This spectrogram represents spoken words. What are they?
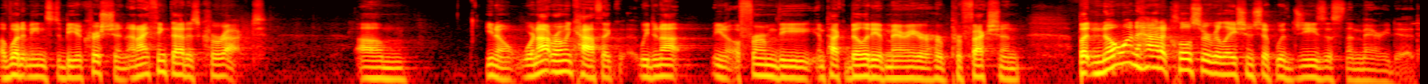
of what it means to be a Christian, and I think that is correct. Um, you know, we're not Roman Catholic. We do not you know, affirm the impeccability of Mary or her perfection. But no one had a closer relationship with Jesus than Mary did.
